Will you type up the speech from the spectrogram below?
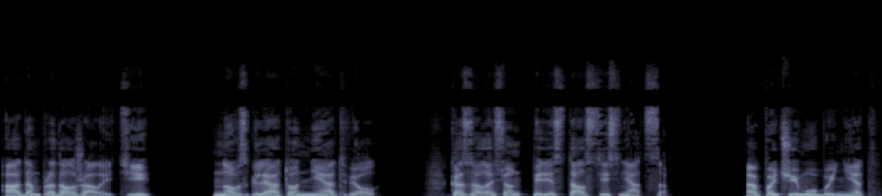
Адам продолжал идти, но взгляд он не отвел. Казалось, он перестал стесняться. «А почему бы нет?»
